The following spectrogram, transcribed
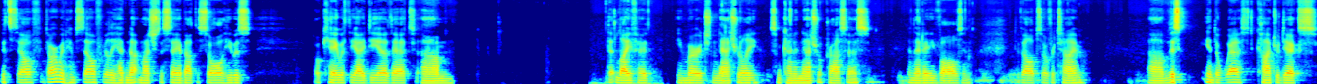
itself, Darwin himself really had not much to say about the soul. He was okay with the idea that um, that life had emerged naturally, some kind of natural process, and that it evolves and develops over time. Um, this in the West contradicts,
